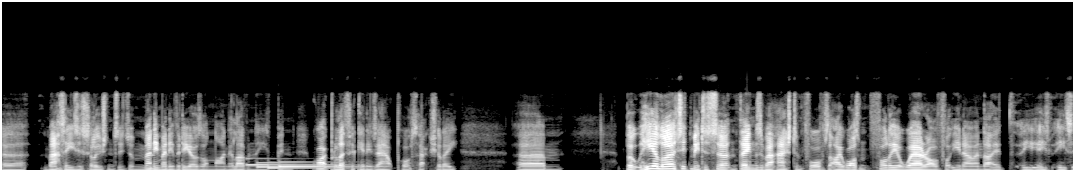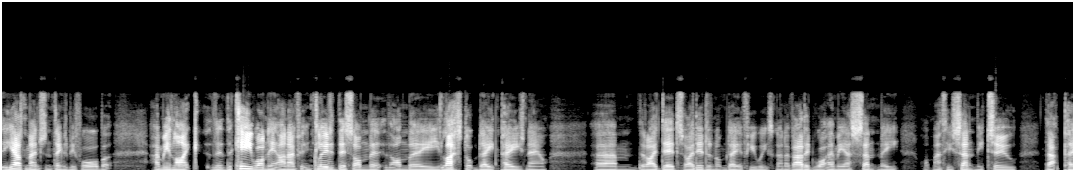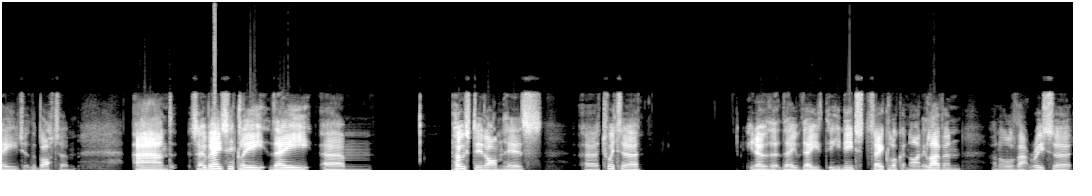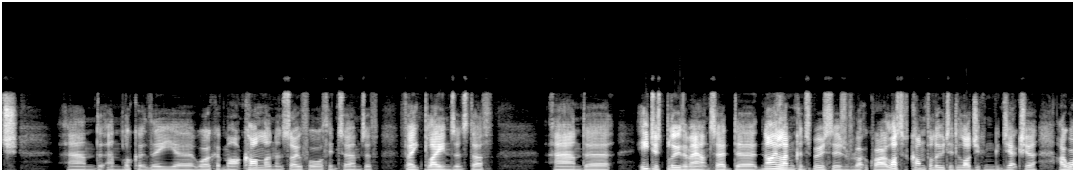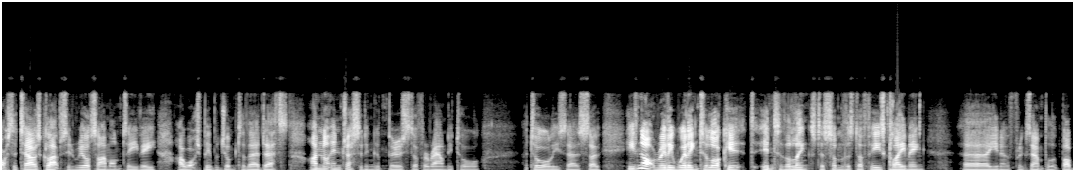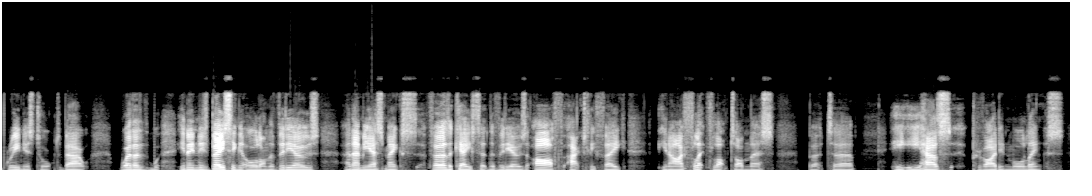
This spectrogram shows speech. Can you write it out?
uh, Math Easy Solutions, he's done many, many videos on 9/11. He's been quite prolific in his output, actually. Um, but he alerted me to certain things about Ashton Forbes that I wasn't fully aware of, you know, and I, he, he, he has mentioned things before, but I mean, like the, the key one, here and I've included this on the on the last update page now um, that I did. So I did an update a few weeks ago, and I've added what MES sent me, what Matthew sent me to that page at the bottom. And so basically, they um, posted on his uh, Twitter you know that they, they he needs to take a look at 9/11 and all of that research and and look at the uh, work of Mark Conlon and so forth in terms of fake planes and stuff. And uh, he just blew them out and said 9/11 uh, conspiracies require a lot of convoluted logic and conjecture. I watched the towers collapse in real time on TV. I watched people jump to their deaths. I'm not interested in conspiracy stuff around it all at all, he says. So he's not really willing to look into the links to some of the stuff he's claiming. Uh, you know, for example, that Bob Greene has talked about whether you know, and he's basing it all on the videos. And MES makes a further case that the videos are actually fake. You know, I flip flopped on this, but uh, he, he has provided more links,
